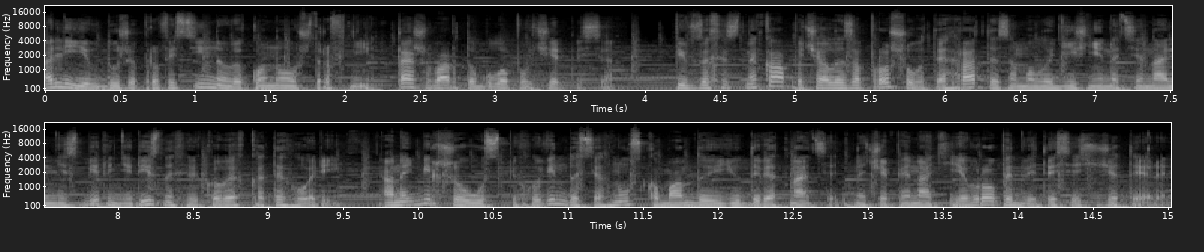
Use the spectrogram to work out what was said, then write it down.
Алієв дуже професійно виконував штрафні, теж варто було повчитися. Півзахисника почали запрошувати грати за молодіжні національні збірні різних вікових категорій. А найбільшого успіху він досягнув з командою Ю-19 на чемпіонаті Європи 2004.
